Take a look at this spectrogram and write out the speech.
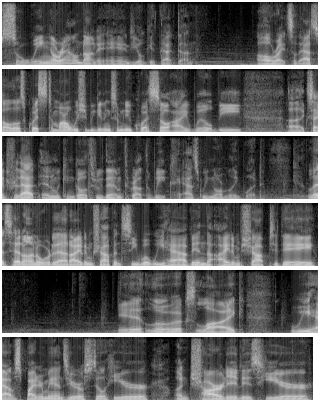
swing around on it, and you'll get that done. All right, so that's all those quests. Tomorrow we should be getting some new quests, so I will be uh, excited for that, and we can go through them throughout the week as we normally would. Let's head on over to that item shop and see what we have in the item shop today. It looks like we have Spider Man Zero still here, Uncharted is here,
